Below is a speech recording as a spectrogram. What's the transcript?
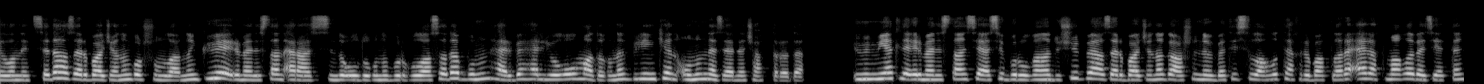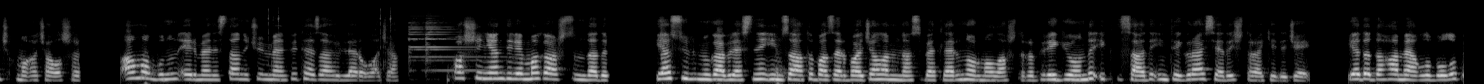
elan etsə də, Azərbaycanın qoşunlarının güya Ermənistan ərazisində olduğunu vurğulasa da, bunun hərbi həll yolu olmadığını Blinken onun nəzərinə çatdırdı. Ümumiyyətlə, Ermənistan siyasi burulğana düşüb və Azərbaycana qarşı növbəti silahlı təxribatlara əl atmaqla vəziyyətdən çıxmağa çalışır. Amma bunun Ermənistan üçün mənfi təzahürlər olacaq. Paşinyan dilemma qarşısındadır. Ya sülh müqaviləsinə imza atıb Azərbaycanla münasibətləri normallaşdırıb, regionda iqtisadi inteqrasiyada iştirak edəcək, ya da daha məğlub olub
